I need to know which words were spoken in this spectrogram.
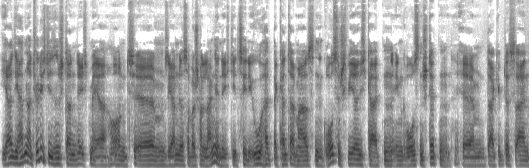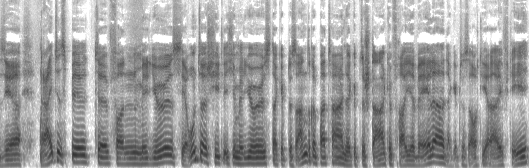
Ja, sie haben natürlich diesen Stand nicht mehr und ähm, sie haben das aber schon lange nicht. Die CDU hat bekanntermaßen große Schwierigkeiten in großen Städten. Ähm, da gibt es ein sehr breites Bild äh, von Milieus, sehr unterschiedliche Milieus. Da gibt es andere Parteien, da gibt es starke freie Wähler, da gibt es auch die AfD.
